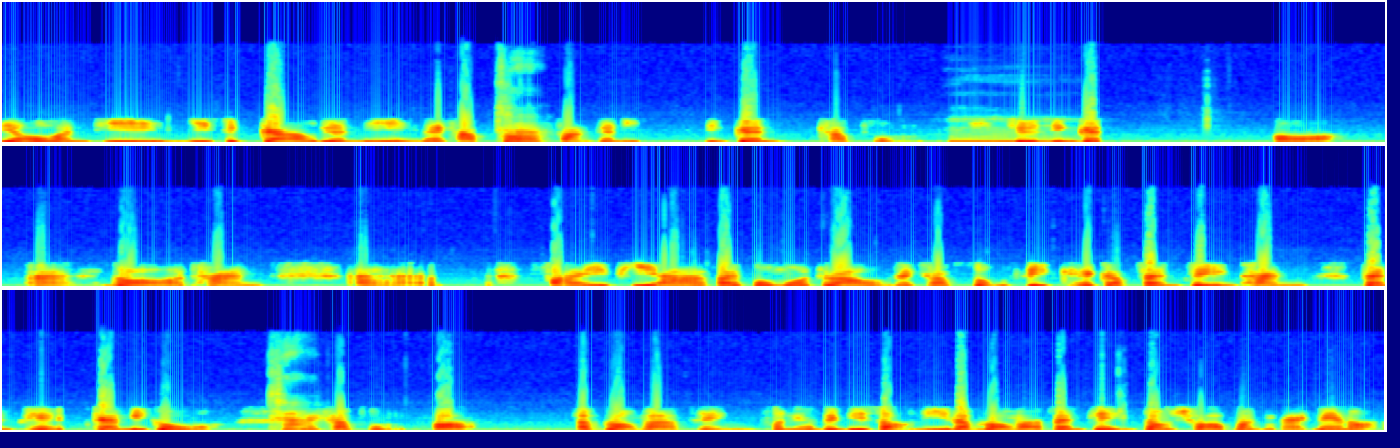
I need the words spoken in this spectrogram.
เดี๋ยววันที่ 29 เดือนนี้นะครับ ก็ค่ะฟังกันอีกซิงเกิลครับผมมชื่อซิงเกิลรอ อ่ารอทางอ่าฝ่าย PR ฝ่ายโปรโมทเรานะครับ ส่งซิกให้กับแฟนเพลงทางแฟนเพจการมิโกค่ะนะครับผมก็รับรองว่าเพลงผลงานเพลงที่สองนี้ รับรองว่าแฟนเพลงต้องชอบมาก ๆ แน่นอน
